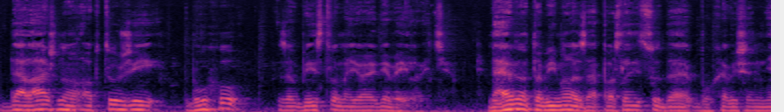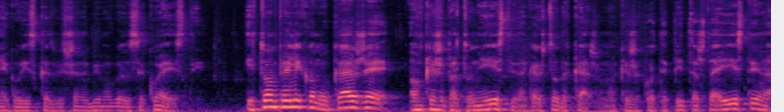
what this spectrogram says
da lažno optuži Buhu za ubistvo majora Gavrilovića. Naravno, to bi imalo za posledicu da Buha više, njegov iskaz više ne bi mogao da se koristi. I tom prilikom mu kaže, on kaže, pa to nije istina, kaže što da kažem. On kaže, ko te pita šta je istina,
